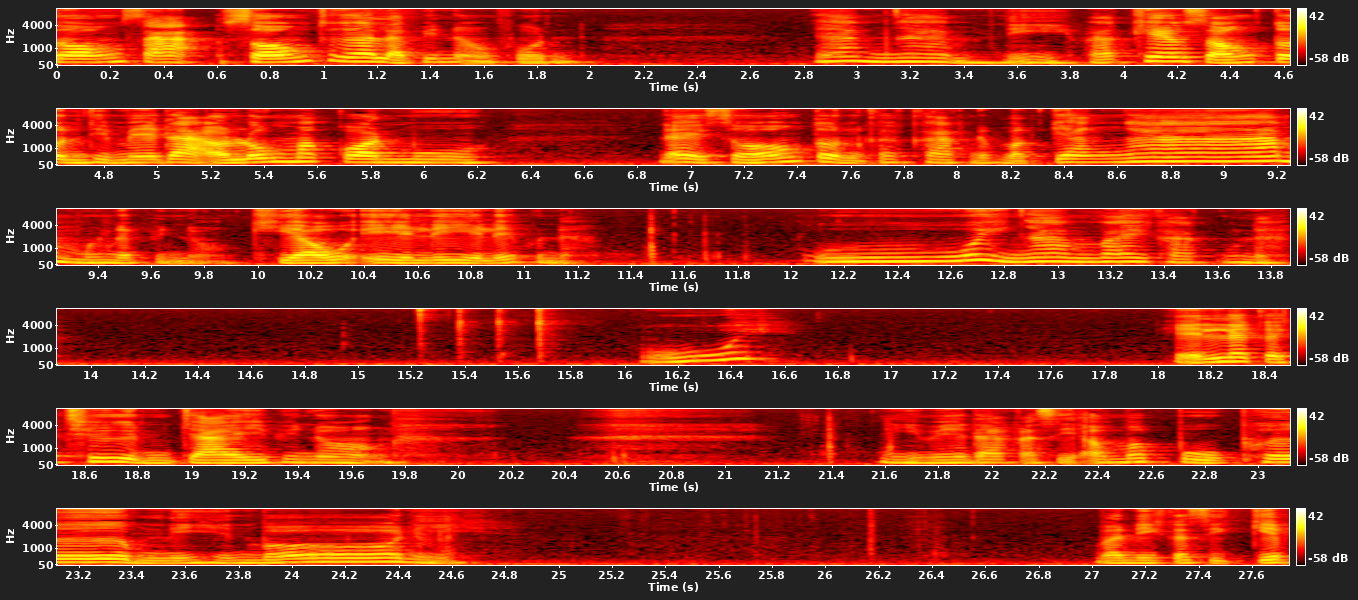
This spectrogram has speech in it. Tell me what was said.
สองสะสองเทือแหละพี่น้องฝนงามงามนี่ผักแค้วสองต้นที่แม่ดาเอาลงมาก่อนมู ได้สองต้นคักๆเนี่ยบักยางงามมึงนะพี่น้องเขียวเอเล่เลยพุ่นนะอุ้ยงามไว้คักนะอุ้ยเห็นแล้วก็ชื่นใจพี่น้อง นี่แม่ดากะสิเอามาปลูกเพิ่ม นี่เห็นบ่นี่วันนี้ก็สิเก็บ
